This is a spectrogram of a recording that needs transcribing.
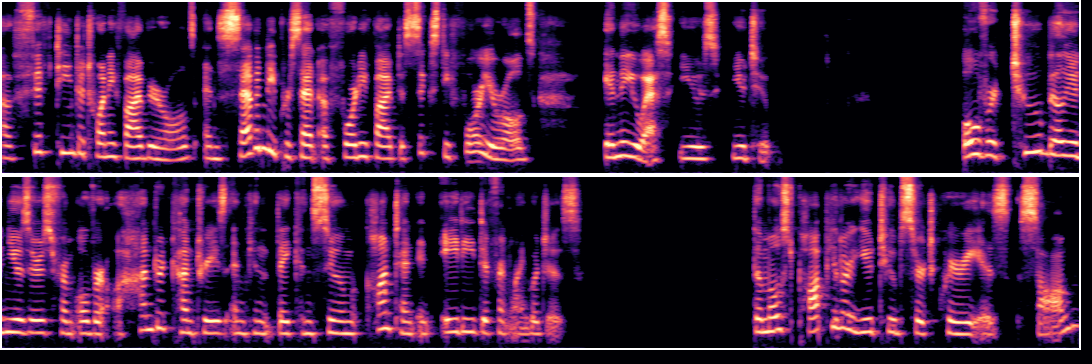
of 15 to 25 year olds and 70% of 45 to 64 year olds in the US use YouTube. Over 2 billion users from over 100 countries and can, they consume content in 80 different languages. The most popular YouTube search query is song.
